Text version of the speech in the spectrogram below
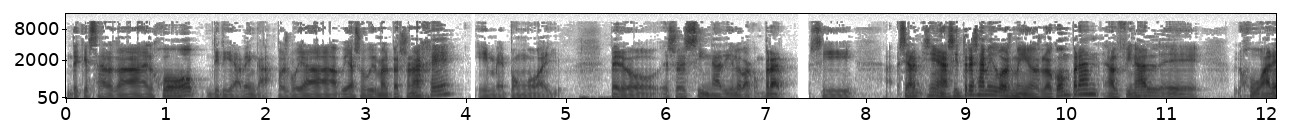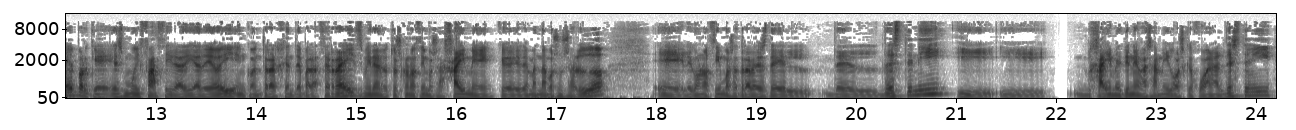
de que salga el juego, diría, venga, pues voy a, voy a subirme al personaje y me pongo a ello. Pero eso es si nadie lo va a comprar. Si, si, si, tres amigos míos lo compran, al final eh, jugaré porque es muy fácil a día de hoy encontrar gente para hacer raids. Mira, nosotros conocimos a Jaime, que le mandamos un saludo. eh, le conocimos a través del, del Destiny y, Jaime tiene más amigos que juegan al Destiny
